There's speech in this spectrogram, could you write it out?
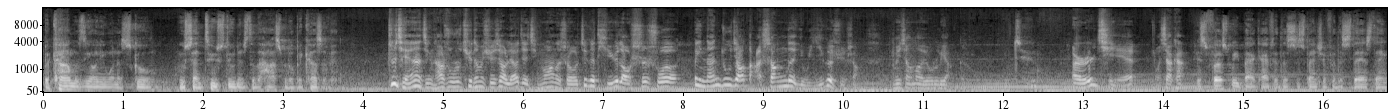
but Khan was the only one at school who sent two students to the hospital because of it. 之前啊，警察叔叔去他们学校了解情况的时候，这个体育老师说被男主角打伤的有一个学生，没想到有两个.而且往下看，His first week back after the suspension for the stairs thing,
